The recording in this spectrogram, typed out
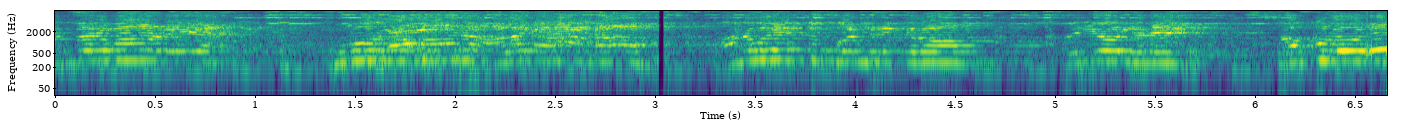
எம்பெருமானுடைய பூர்ணமான அழகினை நாம் அனுபவித்துக் கொண்டிருக்கிறோம். பெரியோர்களே சம்பளோடு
